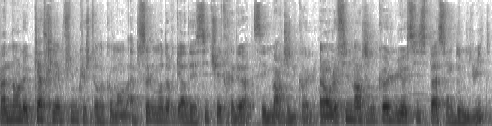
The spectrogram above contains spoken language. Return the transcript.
Maintenant, le quatrième film que je te recommande absolument de regarder si tu es trader, c'est Margin Call. Alors, le film Margin Call, lui aussi, se passe en 2008.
